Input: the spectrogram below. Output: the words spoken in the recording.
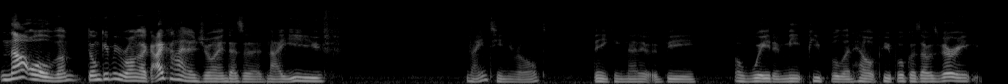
not all of them, don't get me wrong, like I kind of joined as a naive 19 year old, thinking that it would be a way to meet people and help people because I was very,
